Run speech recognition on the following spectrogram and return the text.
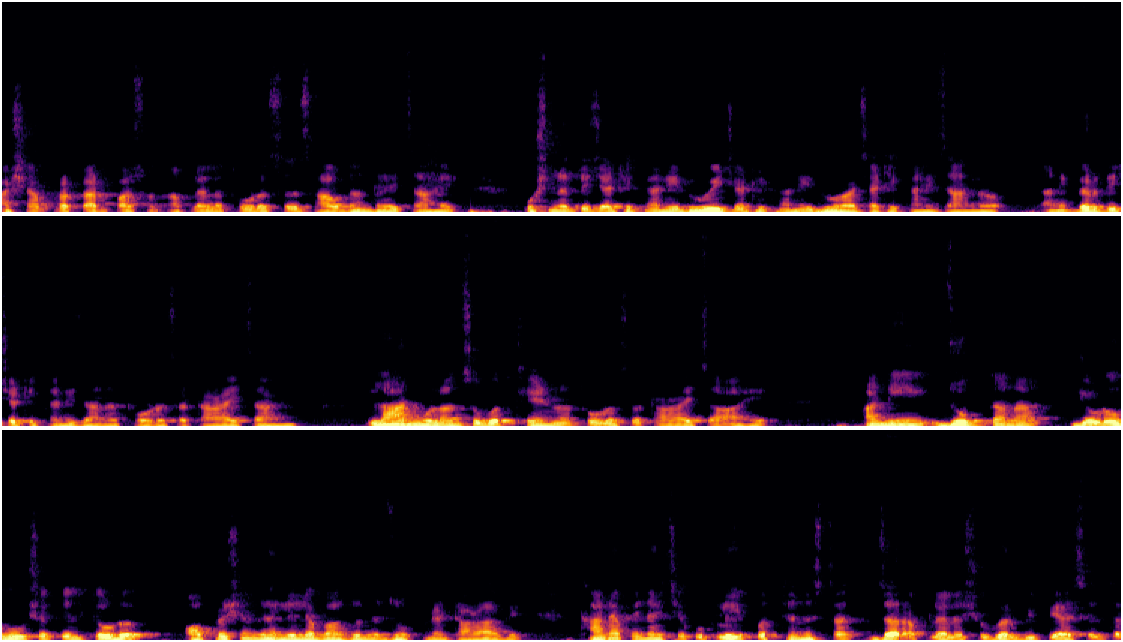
अशा प्रकारपासून आपल्याला थोडंसं सावधान राहायचं आहे. उष्णतेच्या ठिकाणी, धुळीच्या ठिकाणी, धुराच्या ठिकाणी जाणं आणि गर्दीच्या ठिकाणी जाणं थोडंसं टाळायचं आहे. लहान मुलांसोबत खेळणं थोडंसं टाळायचं आहे आणि झोपताना जेवढं होऊ शकेल तेवढं ऑपरेशन झालेल्या बाजूने झोपणे टाळावे. खाण्यापिण्याचे कुठलेही पथ्य नसतात. जर आपल्याला शुगर बी पी असेल तर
